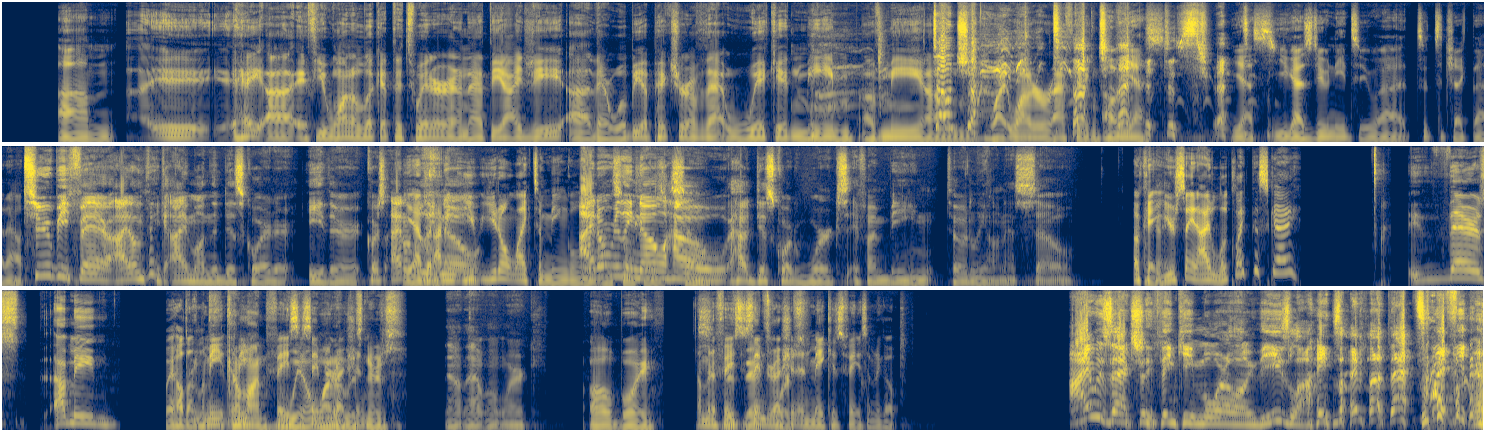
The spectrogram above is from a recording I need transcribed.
Um, Uh, hey, uh, if you want to look at the Twitter and at the IG, uh, there will be a picture of that wicked meme of me um, Don't try- whitewater rafting. Don't Oh, try to yes. distract. yes, you guys do need to uh to, to check that out. To be fair, I don't think I'm on the Discord or either. Of course, I don't yeah, really but I know. mean, you, you don't like to mingle. I don't on really know how so- how Discord works. If I'm being totally honest, so Okay, Okay. you're saying I look like this guy? There's, I mean, Wait, hold on. Let me let come me on. face we the don't same want our listeners. no, that won't work. Oh boy. I'm gonna face the same direction worse. and make his face. I'm gonna go. I was actually thinking more along these lines. I thought that's where you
